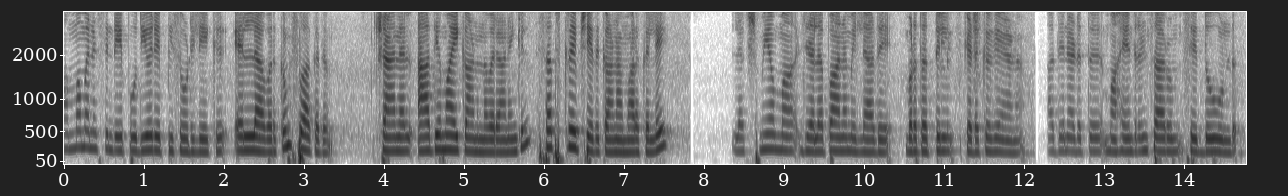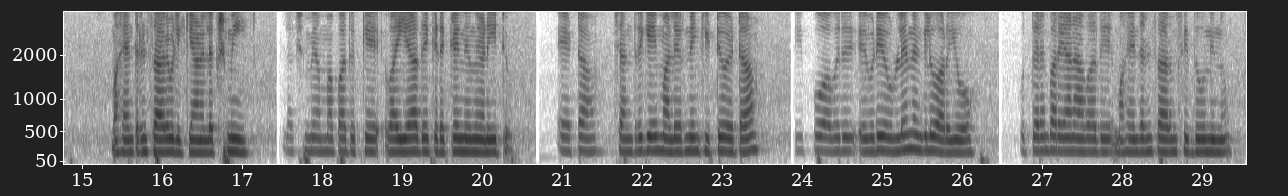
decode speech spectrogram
അമ്മ മനസ്സിന്റെ പുതിയൊരു എപ്പിസോഡിലേക്ക് എല്ലാവർക്കും സ്വാഗതം. ചാനൽ ആദ്യമായി കാണുന്നവരാണെങ്കിൽ സബ്സ്ക്രൈബ് ചെയ്ത് കാണാൻ മറക്കല്ലേ? ലക്ഷ്മി അമ്മ ജലപാനമില്ലാതെ വ്രതത്തിൽ കിടക്കുകയാണ്. അതിനടുത്ത് മഹേന്ദ്രൻ സാറും സിദ്ധുവും ഉണ്ട്. മഹേന്ദ്രൻ സാറ് വിളിക്കുകയാണ് ലക്ഷ്മി ലക്ഷ്മി അമ്മ പതുക്കെ വയ്യാതെ കിടക്കിൽ നിന്ന് എണീറ്റു. ഏട്ടാ ചന്ദ്രികയും മലറിനെയും കിട്ടിയോ ഏട്ടാ? ഇപ്പോൾ അവർ എവിടെയുള്ളെന്നെങ്കിലും അറിയുമോ ഉത്തരം പറയാനാവാതെ മഹേന്ദ്രൻ സാറും സിദ്ധുവും നിന്നു.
